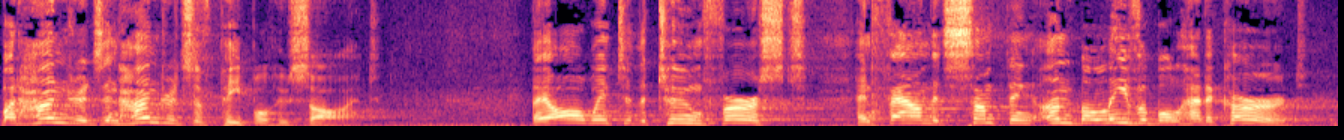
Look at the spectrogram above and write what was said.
but hundreds and hundreds of people who saw it. They all went to the tomb first and found that something unbelievable had occurred.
